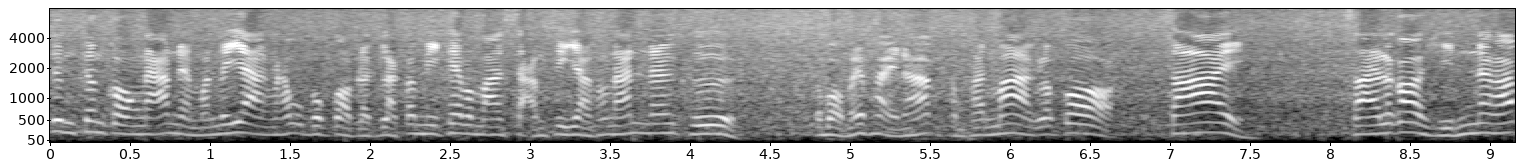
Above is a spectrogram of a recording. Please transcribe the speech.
ซึ่งเครื่องกรองน้ำเนี่ยมันไม่ยากนะครับ อุปกรณ์หลักๆ ก็มีแค่ประมาณ 3-4 อย่างเท่านั้นนั่นก็คือกระบอกไม้ไผ่นะครับสำคัญมากแล้วก็ทรายทรายแล้วก็หินนะครับ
